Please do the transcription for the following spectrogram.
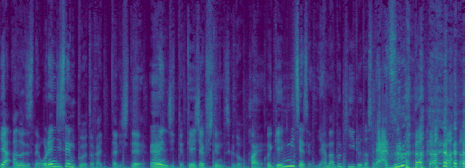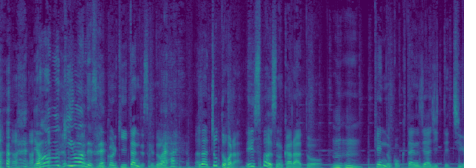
いやあのですねオレンジ旋風とか言ったりして、オレンジって定着してるんですけど、はい、これ厳密にですね山吹色だそう。あずる 山吹色なんですね。これ聞いたんですけど、はいはい、ちょっとほらエースパウスのカラーと、うんうん、県の国体のジャージって違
